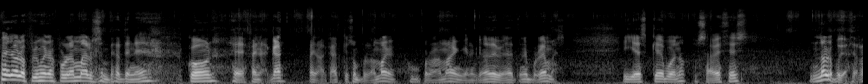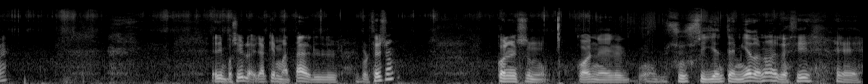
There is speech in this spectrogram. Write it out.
pero los primeros problemas los empecé a tener con eh, Final Cut. Final Cut, que es un programa, un programa que no debería tener problemas. Y es que, bueno, pues a veces no lo podía cerrar. Era imposible, había que matar el, proceso con el, su- con el subsiguiente miedo, ¿no? Es decir, eh,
